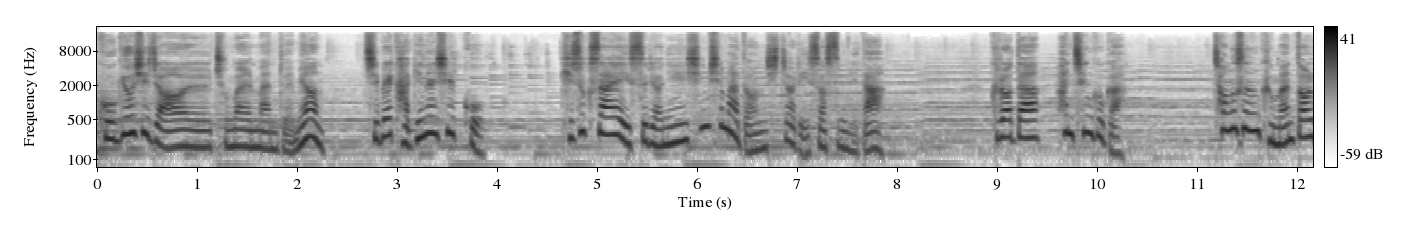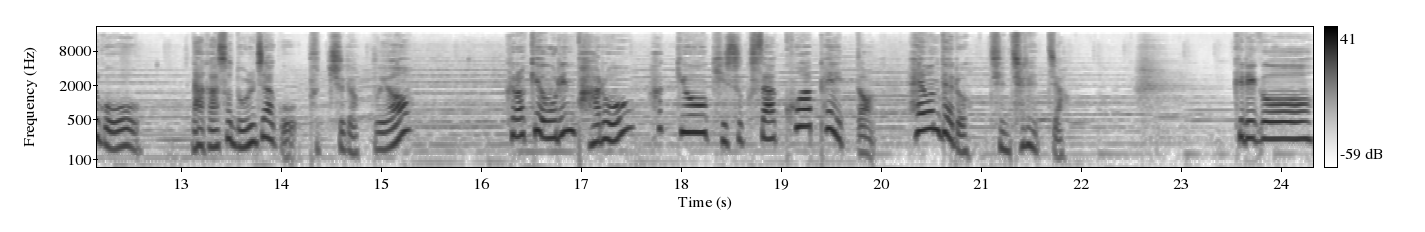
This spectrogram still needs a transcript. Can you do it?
고교 시절 주말만 되면 집에 가기는 싫고 기숙사에 있으려니 심심하던 시절이 있었습니다. 그러다 한 친구가 청승 그만 떨고 나가서 놀자고 부추겼고요. 그렇게 우린 바로 학교 기숙사 코앞에 있던 해운대로 진출했죠. 그리고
